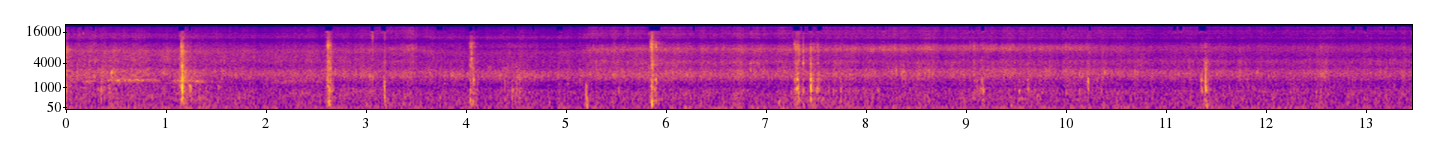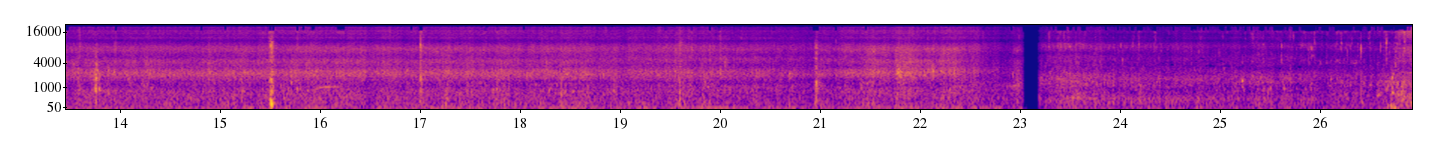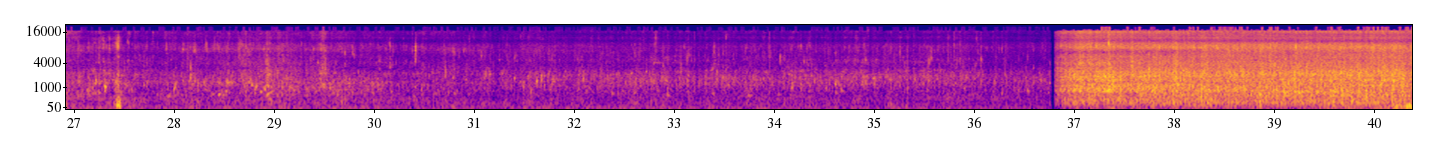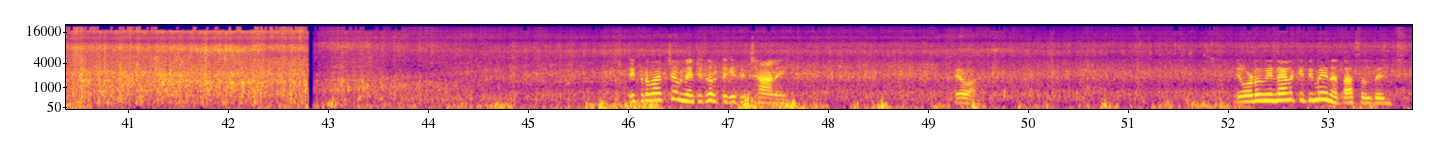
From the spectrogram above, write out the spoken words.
इकडं बा चिमण्याची घरटं किती छान आहे तेव्हा एवढं विणायला किती मेहनत असेल त्यांची.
